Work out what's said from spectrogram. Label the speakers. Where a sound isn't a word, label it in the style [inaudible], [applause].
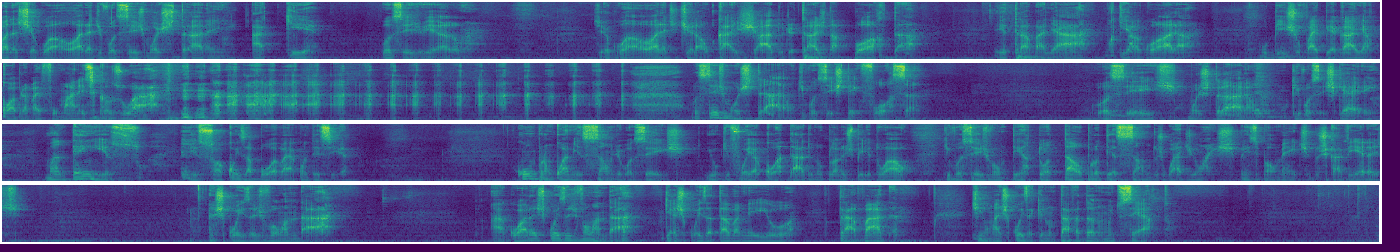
Speaker 1: agora chegou a hora de vocês mostrarem a que vocês vieram. Chegou a hora de tirar o cajado de trás da porta e trabalhar, porque agora o bicho vai pegar e a cobra vai fumar nesse canzoar. [laughs] Vocês mostraram que vocês têm força. Vocês mostraram o que vocês querem. Mantém isso e só coisa boa vai acontecer. Cumpram com a missão de vocês e o que foi acordado no plano espiritual, que vocês vão ter total proteção dos guardiões, principalmente dos caveiras. As coisas vão andar. Agora as coisas vão andar, que as coisas tava meio travada. Tinha umas coisas que não tava dando muito certo.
